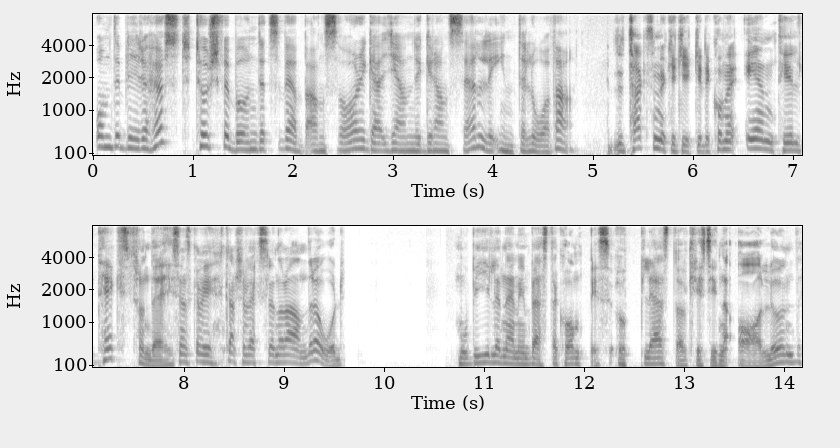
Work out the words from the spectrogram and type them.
Om det blir i höst törs förbundets webbansvariga Jenny Gransell inte lova. Tack så mycket Kiki. Det kommer en till text från dig. Sen ska vi kanske växla några andra ord. Mobilen är min bästa kompis, uppläst av Kristina Alund,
